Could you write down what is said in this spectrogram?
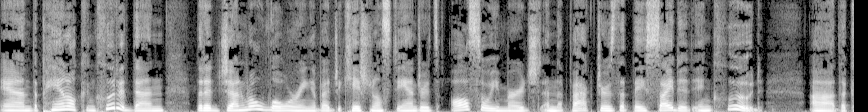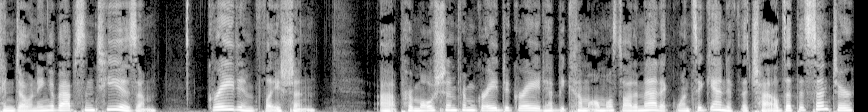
And the panel concluded then that a general lowering of educational standards also emerged, and the factors that they cited include uh, the condoning of absenteeism, grade inflation, uh, promotion from grade to grade had become almost automatic. Once again, if the child's at the center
